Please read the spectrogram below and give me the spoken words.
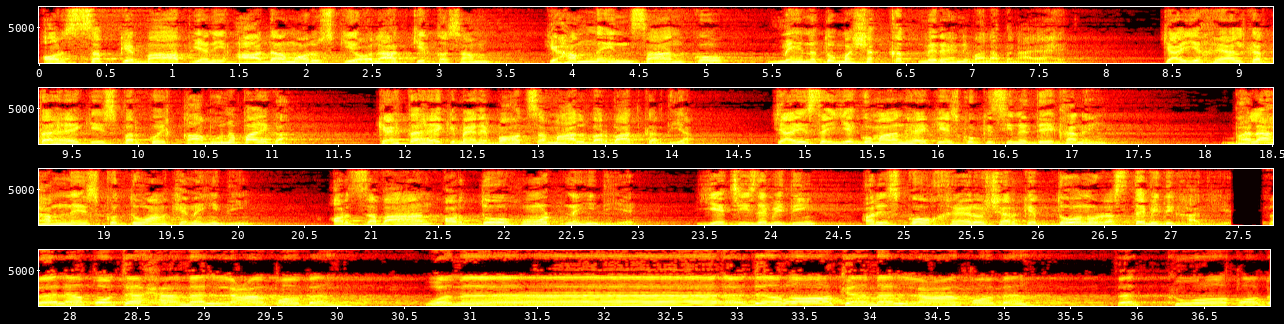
اور سب کے باپ یعنی آدم اور اس کی اولاد کی قسم کہ ہم نے انسان کو محنت و مشقت میں رہنے والا بنایا ہے۔ کیا یہ خیال کرتا ہے کہ اس پر کوئی قابو نہ پائے گا؟ کہتا ہے کہ میں نے بہت سا مال برباد کر دیا۔ کیا اسے یہ گمان ہے کہ اس کو کسی نے دیکھا نہیں؟ بھلا ہم نے اس کو دو آنکھیں نہیں دی اور زبان اور دو ہونٹ نہیں دیے، یہ چیزیں بھی دیں اور اس کو خیر و شر کے دونوں رستے بھی دکھا دیے۔ فلقتحم وما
